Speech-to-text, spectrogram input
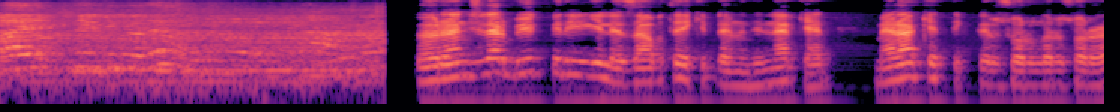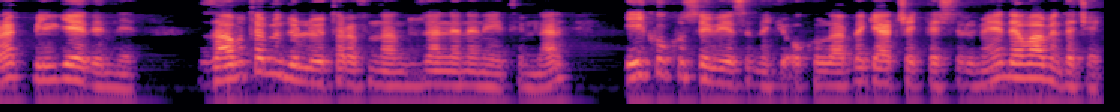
Gayet güzel geliyor değil mi? Öğrenciler büyük bir ilgiyle zabıta ekiplerini dinlerken merak ettikleri soruları sorarak bilgi edindi. Zabıta Müdürlüğü tarafından düzenlenen eğitimler ilkokul seviyesindeki okullarda gerçekleştirilmeye devam edecek.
